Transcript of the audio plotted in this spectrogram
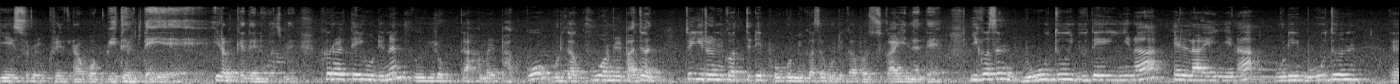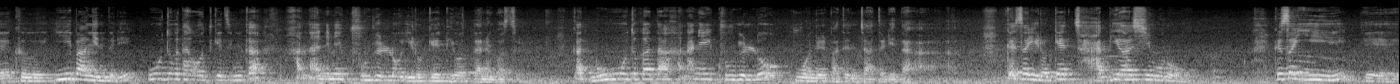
예수를 그리스도라고 믿을 때에 이렇게 되는 것입니다. 그럴 때 우리는 의롭다함을 받고 우리가 구원을 받은 또 이런 것들이 복음인 것을 우리가 볼 수가 있는데 이것은 모두 유대인이나 헬라인이나 우리 모든 에, 그 이방인들이 모두가 다 어떻게 됩니까? 하나님의 궁율로 이렇게 되었다는 것을. 그러니까 모두가 다 하나님의 궁율로 구원을 받은 자들이다. 그래서 이렇게 자비하심으로 그래서 이 예,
